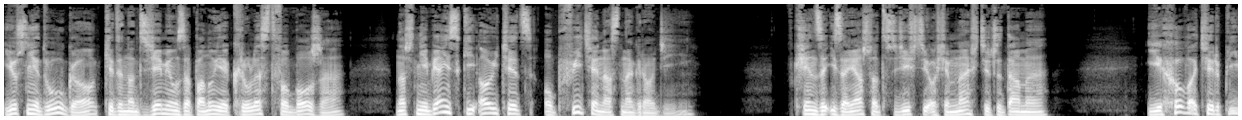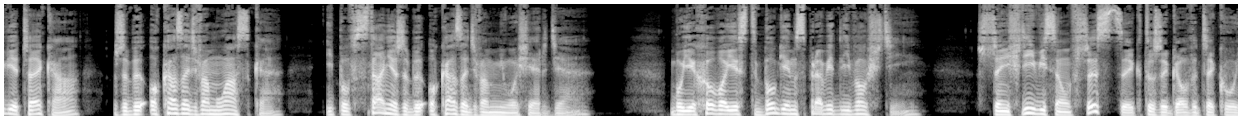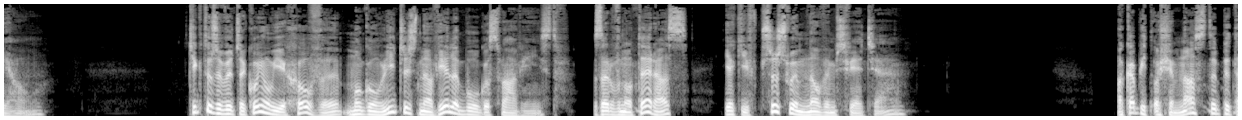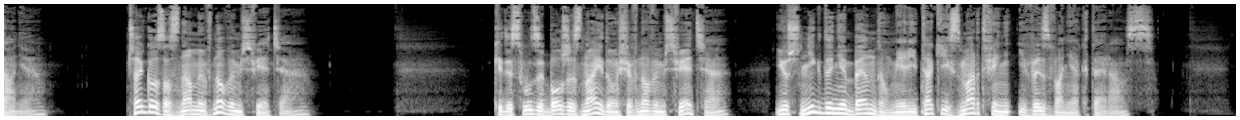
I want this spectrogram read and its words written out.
Już niedługo, kiedy nad ziemią zapanuje Królestwo Boże, nasz niebiański Ojciec obficie nas nagrodzi. W księdze Izajasza 30:18 czytamy: Jehowa cierpliwie czeka, żeby okazać wam łaskę i powstanie, żeby okazać wam miłosierdzie. Bo Jehowa jest Bogiem sprawiedliwości. Szczęśliwi są wszyscy, którzy Go wyczekują. Ci, którzy wyczekują Jehowy, mogą liczyć na wiele błogosławieństw, zarówno teraz, jak i w przyszłym nowym świecie. Akapit 18, pytanie. Czego zaznamy w nowym świecie? Kiedy słudzy Boży znajdą się w nowym świecie, już nigdy nie będą mieli takich zmartwień i wyzwań jak teraz.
